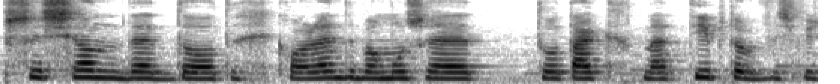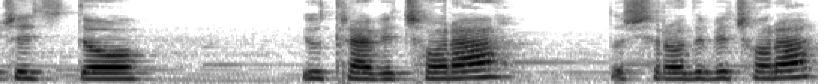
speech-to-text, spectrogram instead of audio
przysiądę do tych kolęd, bo muszę to tak na tip-top wyćwiczyć do jutra wieczora, do środy wieczora,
